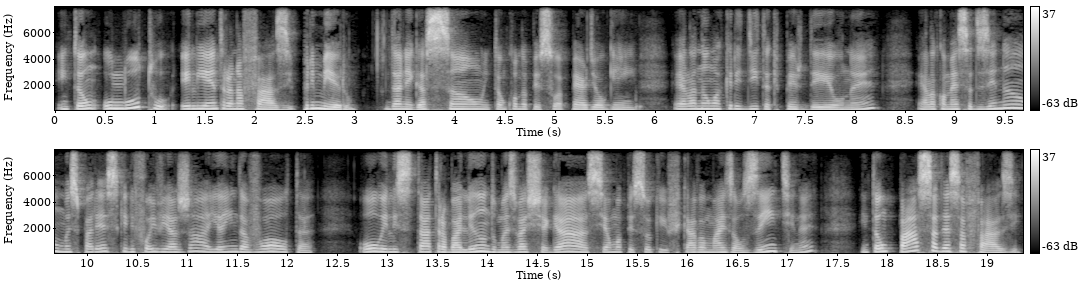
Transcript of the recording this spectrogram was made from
Então, o luto ele entra na fase, primeiro, da negação. Então, quando a pessoa perde alguém, ela não acredita que perdeu, né? Ela começa a dizer: não, mas parece que ele foi viajar e ainda volta. Ou ele está trabalhando, mas vai chegar, se é uma pessoa que ficava mais ausente, né? Então, passa dessa fase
